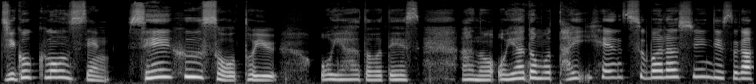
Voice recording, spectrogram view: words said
地獄温泉清風荘というお宿です。あの、お宿も大変素晴らしいんですが、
